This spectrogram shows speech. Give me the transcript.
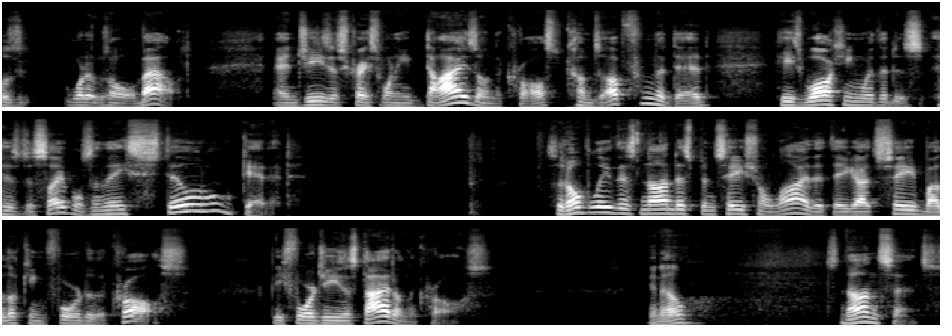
was what it was all about. And Jesus Christ, when he dies on the cross, comes up from the dead, he's walking with his disciples, and they still don't get it. So don't believe this non-dispensational lie that they got saved by looking forward to the cross before Jesus died on the cross. You know, it's nonsense.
